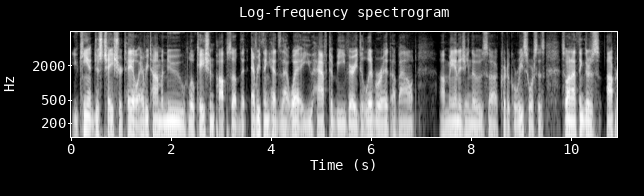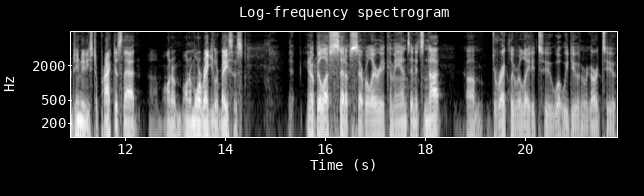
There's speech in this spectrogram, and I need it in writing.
you can't just chase your tail every time a new location pops up that everything heads that way. You have to be very deliberate about uh, managing those uh, critical resources. So, and I think there's opportunities to practice that um, on a on a more regular basis. You know, Bill, I've set up several area commands, and it's not um, directly related to what we do in regard to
